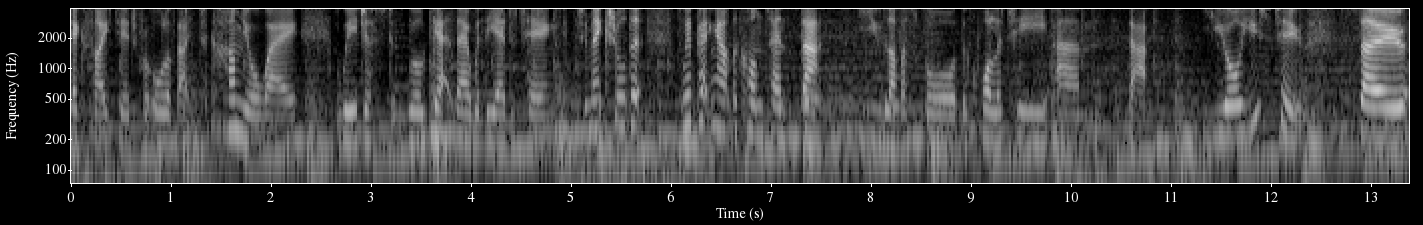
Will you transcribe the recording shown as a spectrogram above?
excited for all of that to come your way. We just will get there with the editing to make sure that we're putting out the content that you love us for, the quality um, that you're used to. So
